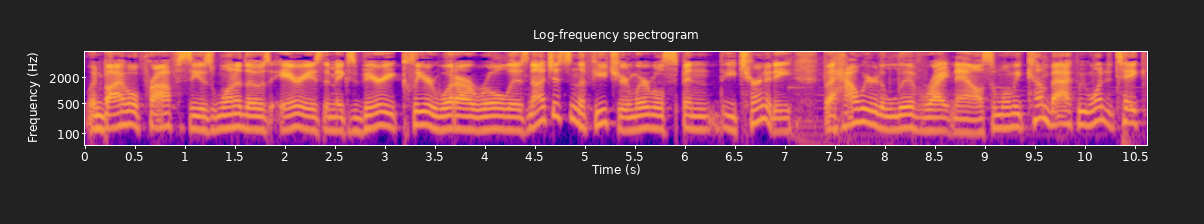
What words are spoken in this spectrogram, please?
When Bible prophecy is one of those areas that makes very clear what our role is, not just in the future and where we'll spend eternity, but how we are to live right now. So when we come back, we want to take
